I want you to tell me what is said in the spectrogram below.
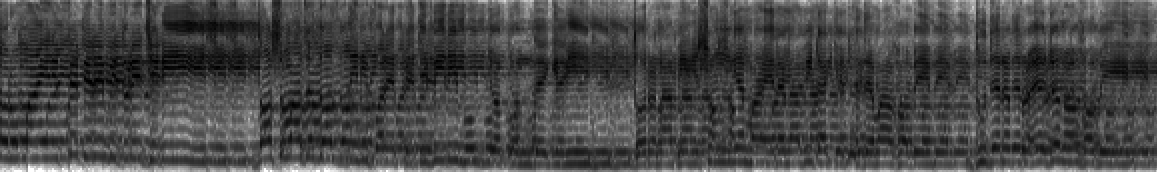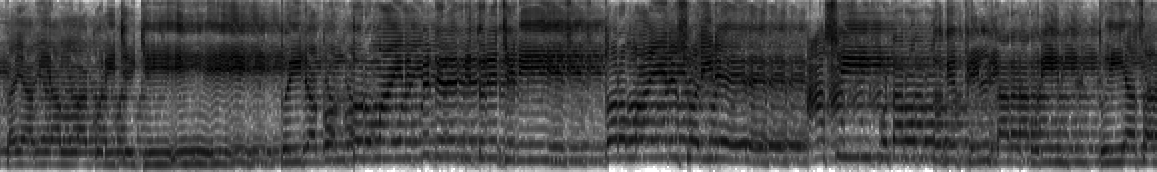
তোর মায়ের পেটের ভিতরে ছিলিস দশ মাস, দশ দিন পরে পৃথিবীর মুখ যখন দেখবি, তোর নাবির সঙ্গে মায়ের নাবিটা কেটে দেওয়া হবে, দুধের প্রয়োজন হবে। তাই আমি আল্লাহ করিছি কি? তুই যখন তোর মায়ের পেটের ভিতরে ছিলিস তোর মায়ের শরীরের আশি ফোটা রক্তকে ফিল্টার করি। তুই আসার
